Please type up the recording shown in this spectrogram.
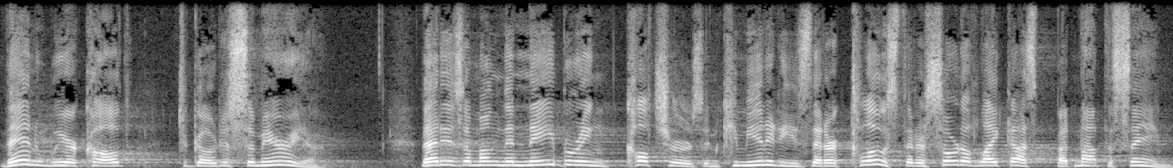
Then we are called to go to Samaria. That is among the neighboring cultures and communities that are close, that are sort of like us, but not the same.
